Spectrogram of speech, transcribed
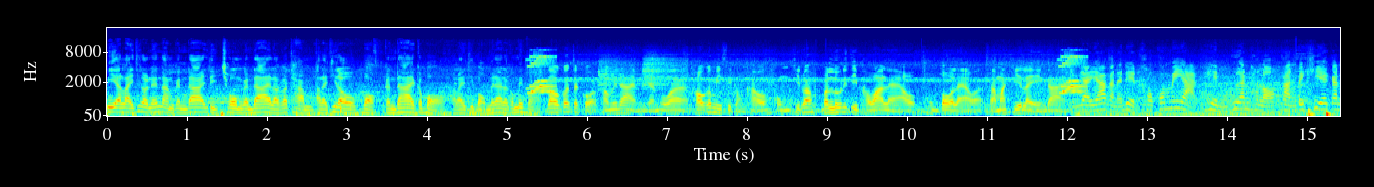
มีอะไรที่เราแนะนำกันได้ ติชมกันได้ เราก็ทำอะไรที่เราบอกกันได้ก็บอกอะไรที่บอกไม่ได้เราก็ไม่บอก เราก็จะโกรธเขาไม่ได้เหมือนกันเพราะว่าเขาก็มีสิทธิ์ของเขา ผมคิดว่าบรรลุนิติภาวะแล้ว ผมโตแล้วอะสามารถคิดอะไรเองได้ ยาย่ากับณเดชน์เขาก็ไม่อยากเห็นเพื่อนทะเลาะกันไปเคลียร์กัน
